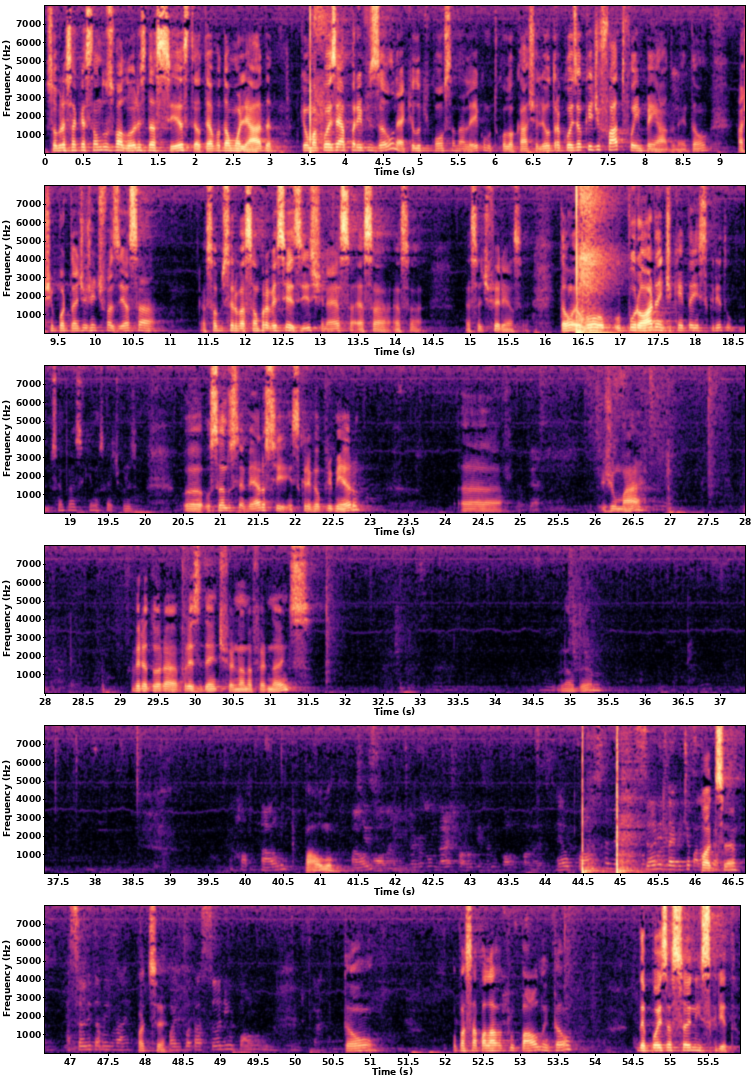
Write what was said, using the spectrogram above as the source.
Sobre essa questão dos valores da cesta, eu até vou dar uma olhada, porque uma coisa é a previsão, né, aquilo que consta na lei, como tu colocaste ali, outra coisa é o que de fato foi empenhado. Né, então, acho importante a gente fazer essa, essa observação para ver se existe né, essa, essa, essa, essa diferença. Então, eu vou, por ordem de quem está inscrito, sempre essa aqui no site, por exemplo. Uh, o Sandro Severo se inscreveu primeiro. Uh, Gilmar. Vereadora presidente Fernanda Fernandes. Leodano. Paulo. Paulo. Paulo. É o Paulo também. Sani vai pedir a palavra? Pode ser. A Sani também vai. Pode ser. Pode botar a Sani e o Paulo. Então, vou passar a palavra para o Paulo, então. Depois a Sani inscrita.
